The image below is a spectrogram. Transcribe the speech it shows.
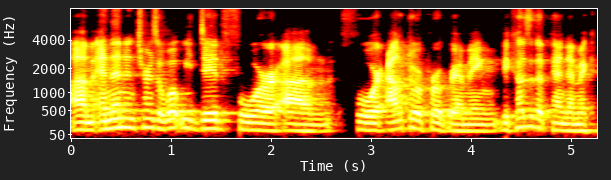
Um, and then in terms of what we did for, um, for outdoor programming, because of the pandemic,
